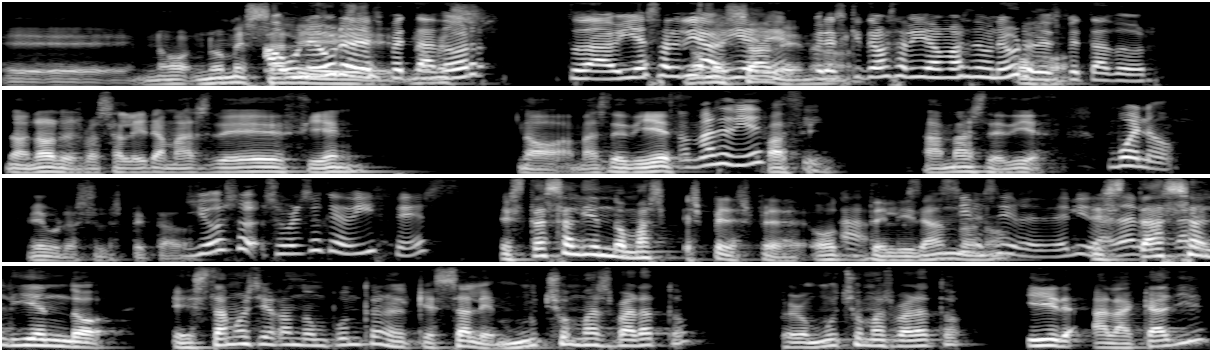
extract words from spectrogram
eh, no, no me sale... A un euro de espectador todavía saldría bien, ¿eh? Pero es que te va a salir a más de un euro de espectador. No, no, les va a salir a más de 100. No, a más de 10. ¿A más de 10? Fácil. A más de 10. Bueno, euros el espectador. Yo, sobre eso que dices. Está saliendo más. Espera, espera, ah, delirando. ¿no? Está saliendo. Estamos llegando a un punto en el que sale mucho más barato, pero mucho más barato, ir a la calle.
